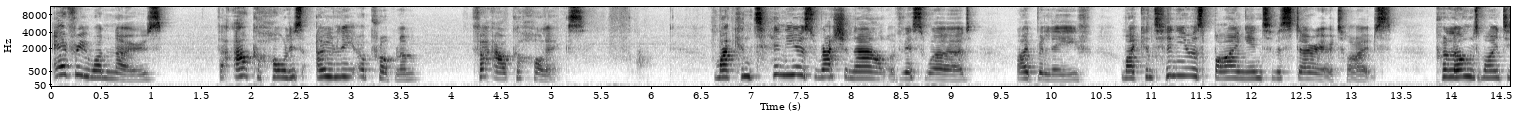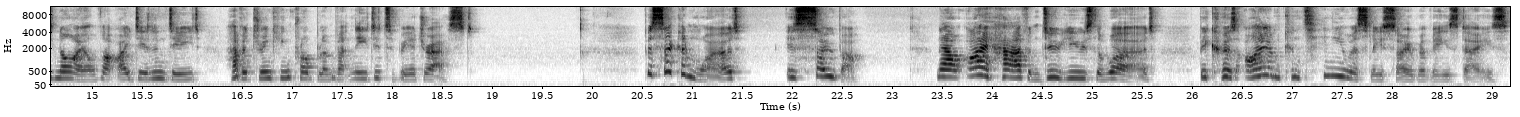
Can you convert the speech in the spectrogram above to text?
everyone knows that alcohol is only a problem for alcoholics. My continuous rationale of this word, I believe, my continuous buying into the stereotypes, prolonged my denial that I did indeed have a drinking problem that needed to be addressed. The second word is sober. Now, I have and do use the word because I am continuously sober these days,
